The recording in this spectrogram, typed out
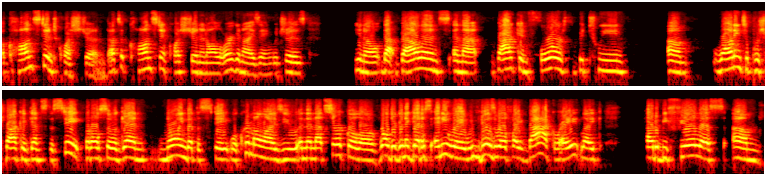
a constant question. That's a constant question in all organizing, which is, you know, that balance and that back and forth between um, wanting to push back against the state, but also again knowing that the state will criminalize you, and then that circle of well, they're going to get us anyway. We may as well fight back, right? Like how to be fearless. Um,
